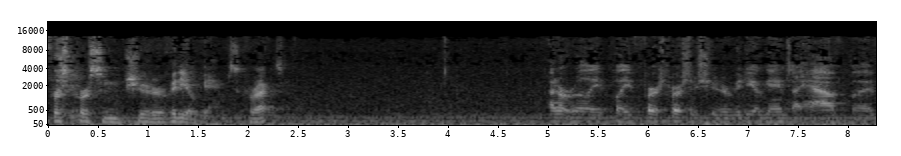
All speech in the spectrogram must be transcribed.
first person shooter video games, correct? I don't really play first person shooter video games. I have, but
